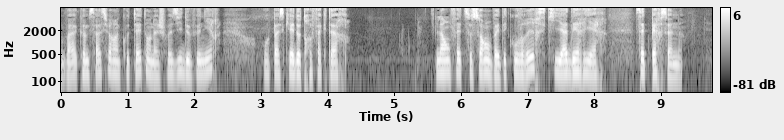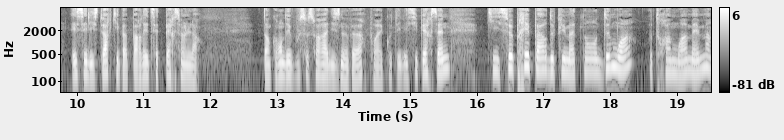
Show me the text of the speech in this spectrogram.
Bah, Comme ça, sur un coup de tête, on a choisi de venir ou parce qu'il y a d'autres facteurs Là, en fait, ce soir, on va découvrir ce qu'il y a derrière cette personne. Et c'est l'histoire qui va parler de cette personne-là. Donc rendez-vous ce soir à 19h pour écouter les six personnes qui se préparent depuis maintenant deux mois, ou trois mois même,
